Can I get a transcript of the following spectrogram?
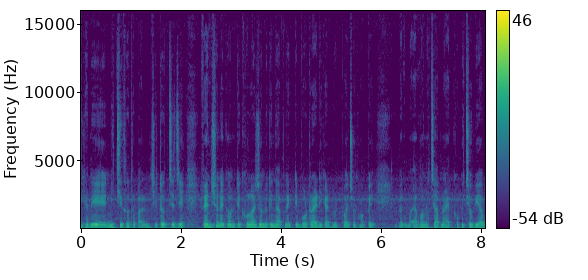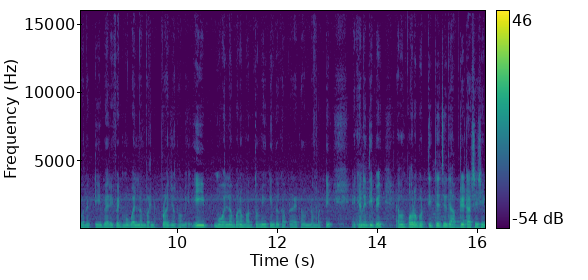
এখানে নিশ্চিত হতে পারেন। সেটা হচ্ছে যে পেনশন অ্যাকাউন্টটি খোলার জন্য কিন্তু আপনার একটি ভোটার আইডি কার্ডের প্রয়োজন হবে এবং হচ্ছে আপনার এক কপি ছবি এবং একটি ভেরিফাইড মোবাইল নাম্বার প্রয়োজন হবে। এই মোবাইল নাম্বারের মাধ্যমেই কিন্তু আপনার অ্যাকাউন্ট নাম্বারটি এখানে দিবে এবং পরবর্তীতে যদি আপডেট আসে, সেই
